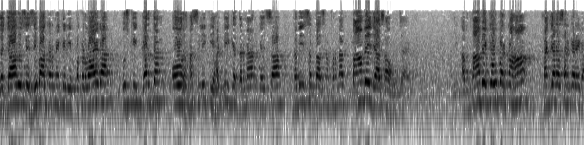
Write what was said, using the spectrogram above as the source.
دجال اسے ذبح کرنے کے لیے پکڑوائے گا۔ اس کی گردن اور ہنسلی کی ہڈی کے درمیان کا حصہ نبی صلی اللہ علیہ وسلم فرمایا، تانبے جیسا ہو جائے گا۔ یعنی اب تانبے کے اوپر کہاں خنجر اثر کرے گا۔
